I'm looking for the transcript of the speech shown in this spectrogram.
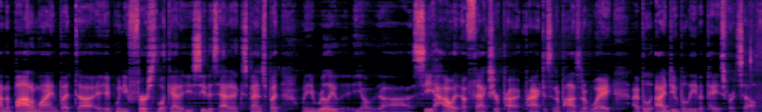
on the bottom line, but uh, it, when you first look at it, you see this added expense. But when you really, you know, uh, see how it affects your pra- practice in a positive way, I, be- I do believe it pays for itself.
